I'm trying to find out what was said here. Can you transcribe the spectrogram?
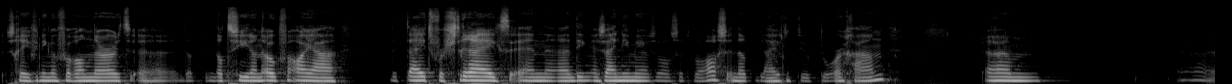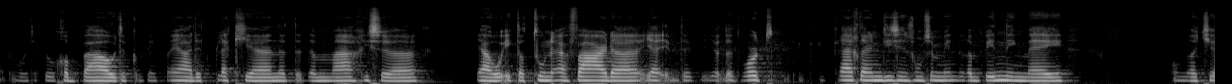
Scheveningen verandert. dat, dat zie je dan ook van, oh ja, de tijd verstrijkt en dingen zijn niet meer zoals het was. En dat blijft natuurlijk doorgaan. Er wordt er veel gebouwd. Ik denk van, ja, dit plekje en het, de, de magische, ja, hoe ik dat toen ervaarde. Ja, dit, dat wordt, ik krijg daar in die zin soms een mindere binding mee omdat je,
